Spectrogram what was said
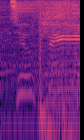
to feel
